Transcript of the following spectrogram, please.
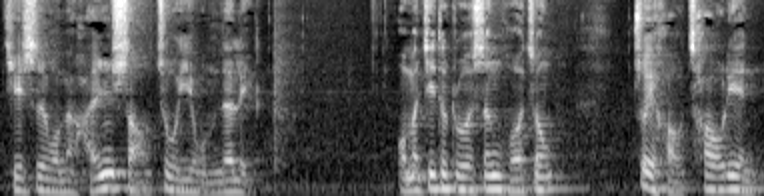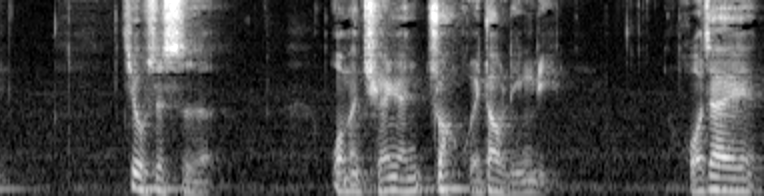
其实我们很少注意我们的灵。我们基督徒的生活中，最好操练就是使。我们全人转回到灵里，活在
